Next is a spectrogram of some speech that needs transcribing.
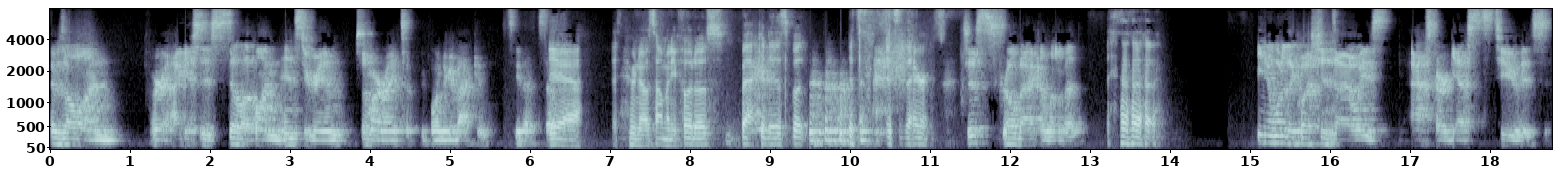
it was all on, or I guess is still up on Instagram somewhere, right? So people want to go back and see that stuff. Yeah. Who knows how many photos back it is, but it's it's there. Just scroll back a little bit. you know, one of the questions I always ask our guests too is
